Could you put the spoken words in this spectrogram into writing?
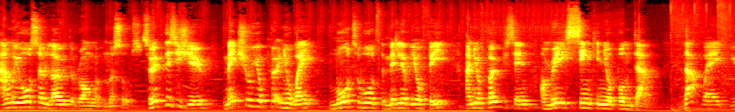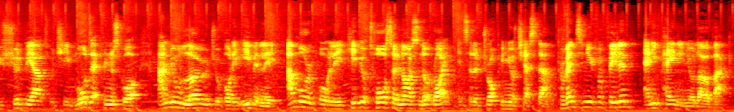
And we also load the wrong muscles. So if this is you, make sure you're putting your weight more towards the middle of your feet and you're focusing on really sinking your bum down. That way, you should be able to achieve more depth in your squat and you'll load your body evenly. And more importantly, keep your torso nice and upright instead of dropping your chest down, preventing you from feeling any pain in your lower back.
